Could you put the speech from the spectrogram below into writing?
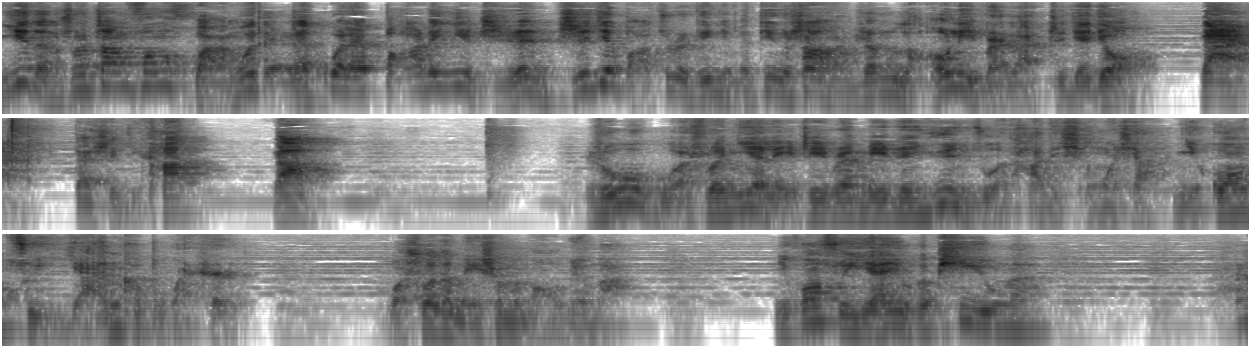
你等说张峰缓过点来，过来扒拉一指认，直接把罪给你们定上，扔牢里边了，直接就哎。但是你看啊，如果说聂磊这边没人运作他的情况下，你光嘴严可不管事儿。我说的没什么毛病吧？你光嘴严有个屁用啊？啊？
